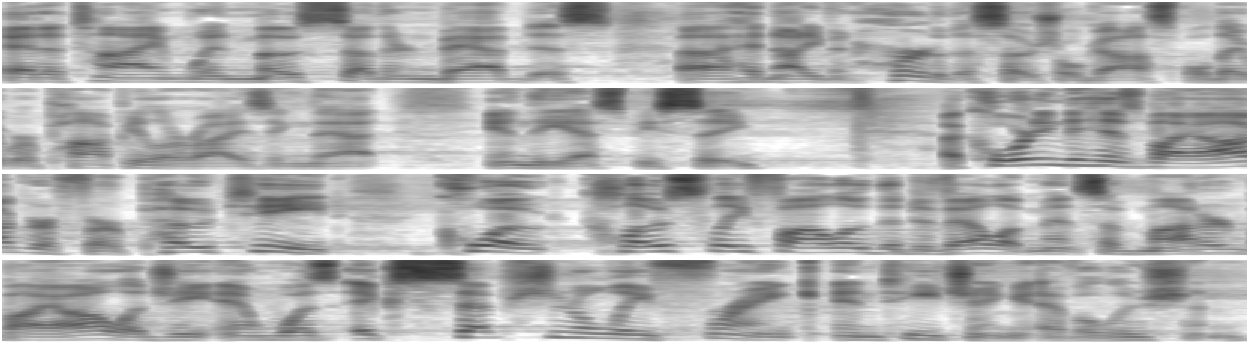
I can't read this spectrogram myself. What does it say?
at a time when most Southern Baptists uh, had not even heard of the social gospel. They were popularizing that in the SBC. According to his biographer, Poteat, quote, closely followed the developments of modern biology and was exceptionally frank in teaching evolution.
